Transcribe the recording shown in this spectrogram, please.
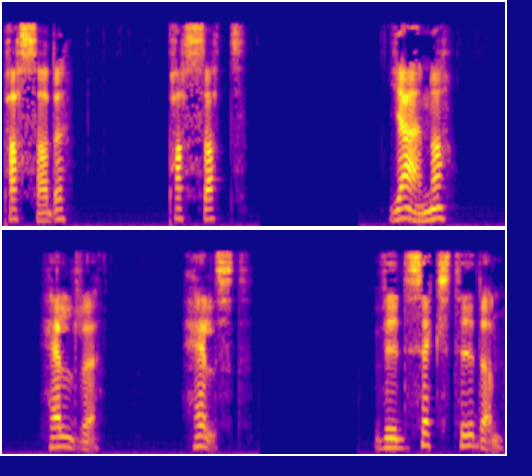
Passade. Passat. Gärna. Hellre. Helst. Vid sextiden.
